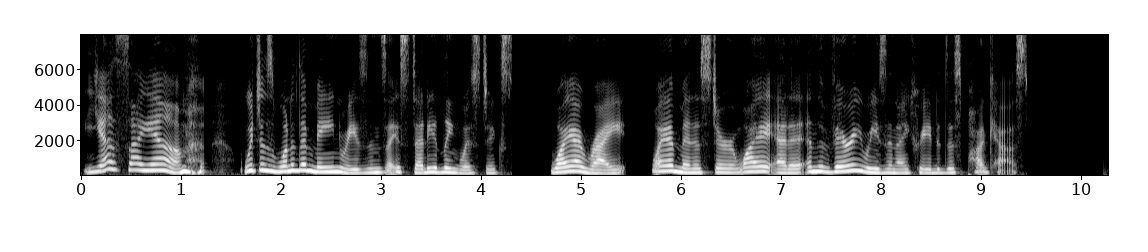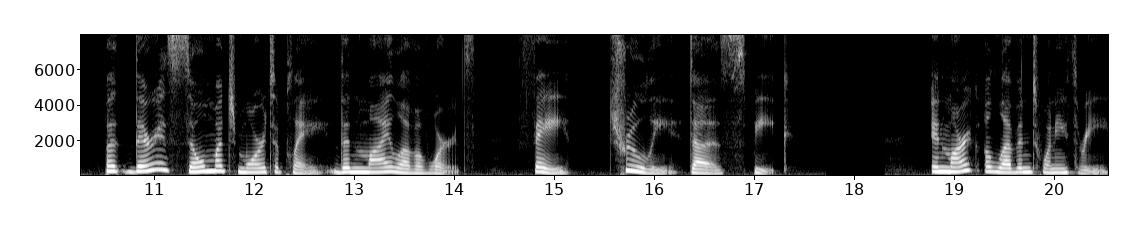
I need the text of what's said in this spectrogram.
yes, I am, which is one of the main reasons I studied linguistics, why I write, why I minister, why I edit, and the very reason I created this podcast. But there is so much more to play than my love of words. Faith truly does speak. In Mark 11:23,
